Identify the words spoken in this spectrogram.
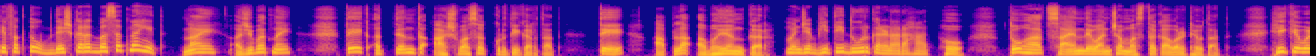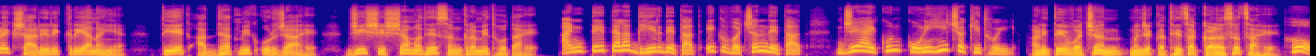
ते फक्त उपदेश करत बसत नाहीत? नाही अजिबात नाही. ते एक अत्यंत आश्वासक कृती करतात. ते आपला अभयंकर. म्हणजे भीती दूर करणार आहात. हो तो हात सायनदेवांच्या मस्तकावर ठेवतात. ही केवळ एक शारीरिक क्रिया नाहीये ती एक आध्यात्मिक ऊर्जा आहे. जी शिष्यामध्ये संक्रमित होत आहे. आणि ते त्याला धीर देतात एक वचन देतात जे ऐकून कोणीही चकित होईल. आणि ते वचन म्हणजे कथेचा कळसच आहे. हो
